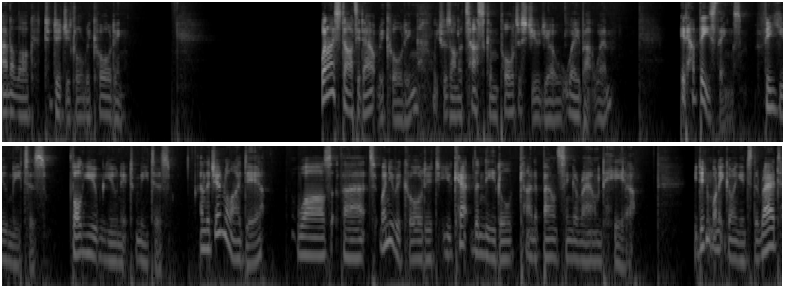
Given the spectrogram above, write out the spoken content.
analog to digital recording. When I started out recording, which was on a Tascam Portastudio way back when, it had these things, VU meters, volume unit meters, and the general idea was that when you recorded you kept the needle kind of bouncing around here didn't want it going into the red,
